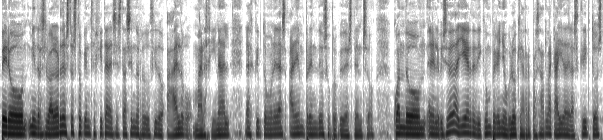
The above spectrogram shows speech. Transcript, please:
Pero mientras el valor de estos tokens digitales está siendo reducido a algo marginal, las criptomonedas han emprendido su propio descenso. Cuando en el episodio de ayer dediqué un pequeño bloque a repasar la caída de las criptos,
